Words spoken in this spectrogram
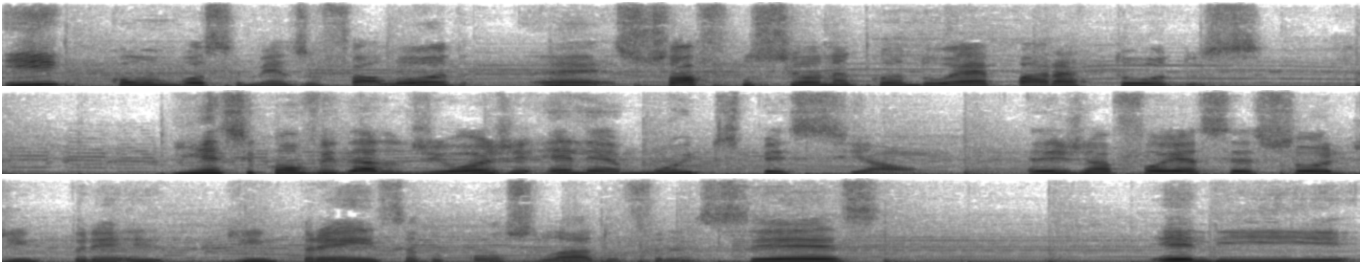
e como você mesmo falou é, só funciona quando é para todos. E esse convidado de hoje ele é muito especial. Ele já foi assessor de, impre de imprensa do consulado francês. Ele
